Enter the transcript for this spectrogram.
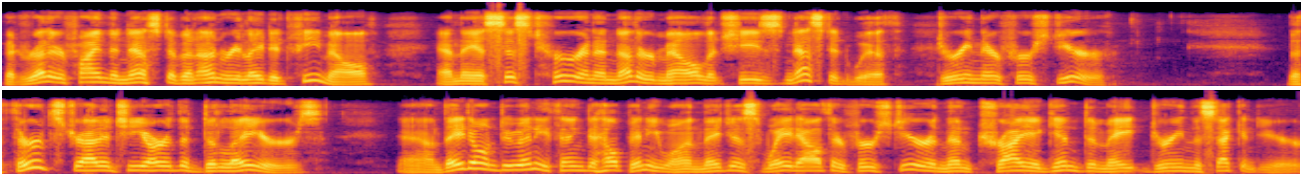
but rather find the nest of an unrelated female, and they assist her and another male that she's nested with during their first year. The third strategy are the delayers. And they don't do anything to help anyone. They just wait out their first year and then try again to mate during the second year.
